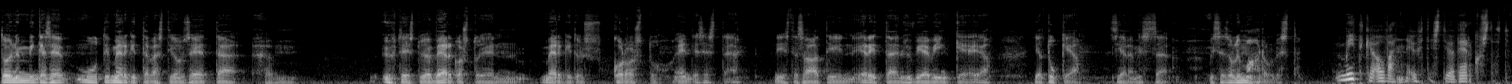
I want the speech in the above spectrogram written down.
toinen, minkä se muutti merkittävästi, on se, että yhteistyöverkostojen merkitys korostui entisestään. Niistä saatiin erittäin hyviä vinkkejä ja, ja tukea siellä, missä, missä se oli mahdollista. Mitkä ovat ne yhteistyöverkostot?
